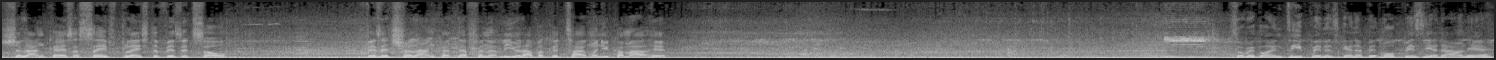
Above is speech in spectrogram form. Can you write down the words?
Sri Lanka is a safe place to visit. So visit Sri Lanka, definitely. You'll have a good time when you come out here. So we're going deep in, it's getting a bit more busier down here.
